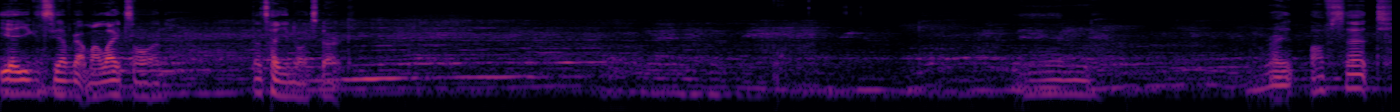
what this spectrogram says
Yeah, you can see I've got my lights on. That's how you know it's dark. Offset,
